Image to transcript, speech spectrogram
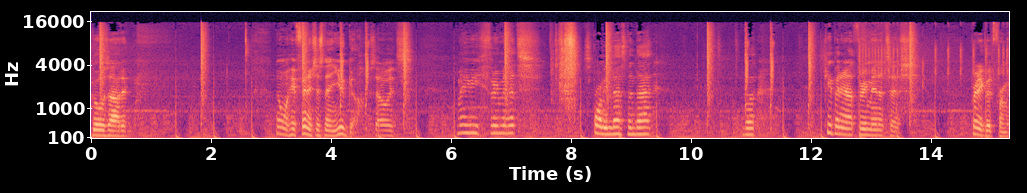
goes at it. And when he finishes then you go. So it's maybe three minutes. It's probably less than that. But keeping it at three minutes is pretty good for me.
